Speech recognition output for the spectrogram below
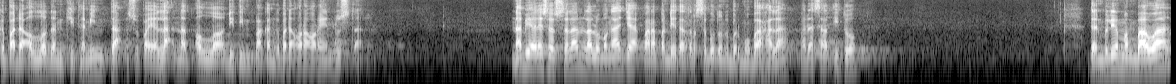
kepada Allah dan kita minta supaya laknat Allah ditimpakan kepada orang-orang yang dusta. Nabi SAW lalu mengajak para pendeta tersebut untuk bermubahalah pada saat itu. Dan beliau membawa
